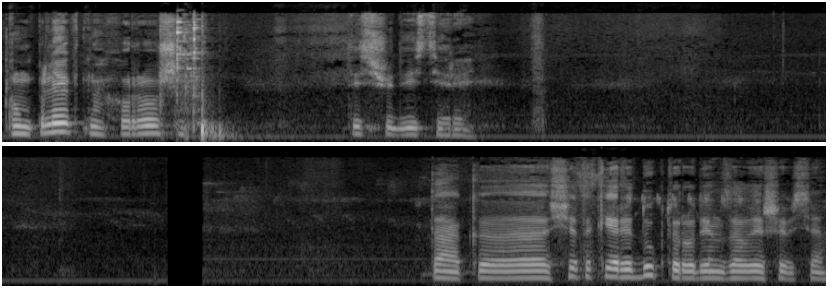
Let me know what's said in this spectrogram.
Комплектна, хороша. 1200 гривень. Так, е, ще такий редуктор один залишився.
